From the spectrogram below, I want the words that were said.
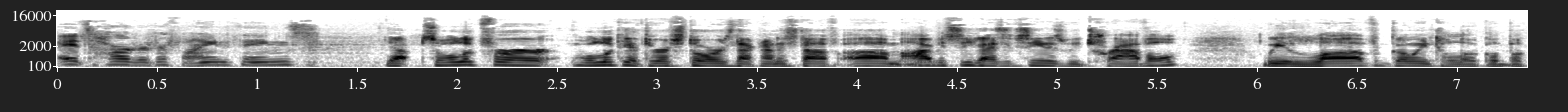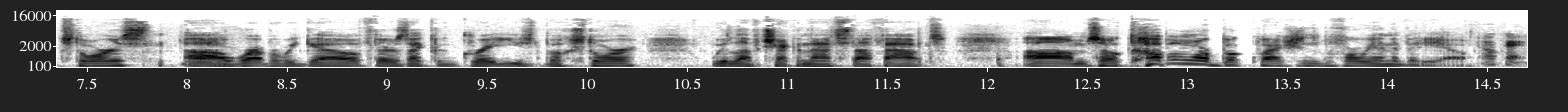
it's harder to find things. Yep. So we'll look for we'll look at thrift stores, that kind of stuff. Um, obviously, you guys have seen as we travel, we love going to local bookstores uh, wherever we go. If there's like a great used bookstore, we love checking that stuff out. Um, so a couple more book questions before we end the video, Okay.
